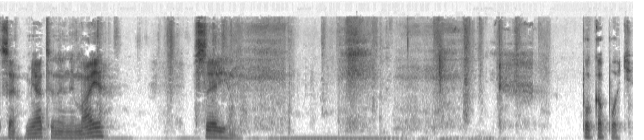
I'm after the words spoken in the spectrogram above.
Все, м'ятини немає. Все рівно. По капоті.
